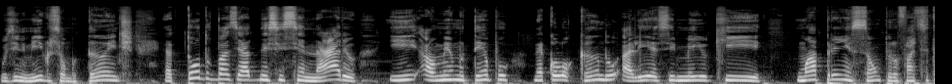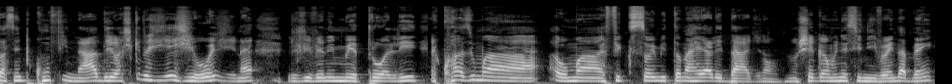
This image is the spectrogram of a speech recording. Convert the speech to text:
os inimigos são mutantes, é todo baseado nesse cenário e ao mesmo tempo, né, colocando ali esse meio que uma apreensão pelo fato de você estar sempre confinado. Eu acho que nos dias de hoje, né? Eles vivendo em metrô ali, é quase uma, uma ficção imitando a realidade. Não, não chegamos nesse nível, ainda bem.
